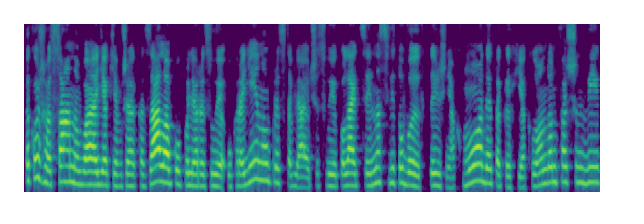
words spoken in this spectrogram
Також Гасанова, як я вже казала, популяризує Україну, представляючи свої колекції на світових тижнях моди, таких як London Fashion Week.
